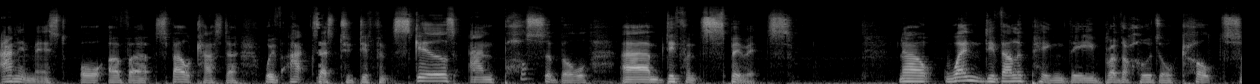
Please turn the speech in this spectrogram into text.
animist or other spellcaster with access to different skills and possible um, different spirits. Now, when developing the brotherhoods or cults,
